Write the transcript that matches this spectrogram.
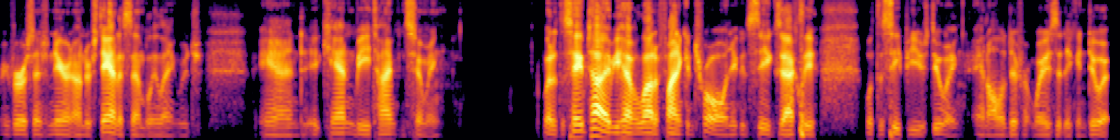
reverse engineer and understand assembly language and it can be time consuming. But at the same time, you have a lot of fine control and you can see exactly what the CPU is doing and all the different ways that it can do it.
